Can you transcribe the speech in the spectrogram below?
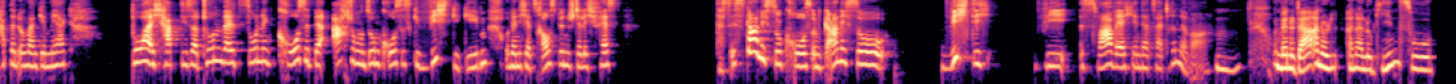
habe dann irgendwann gemerkt, boah, ich habe dieser Turnwelt so eine große Beachtung und so ein großes Gewicht gegeben. Und wenn ich jetzt raus bin, stelle ich fest, das ist gar nicht so groß und gar nicht so wichtig, wie es war, wer ich in der Zeit drinne war. Mhm. Und wenn du da Analogien zu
